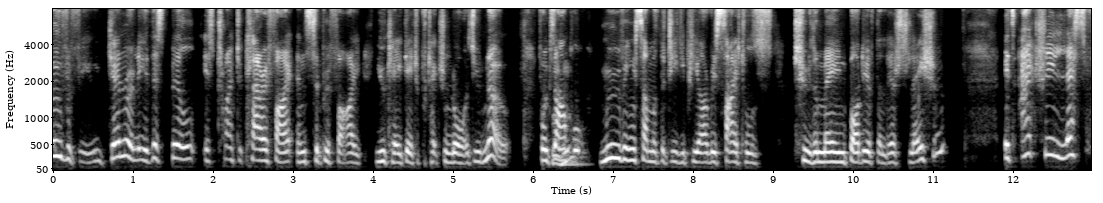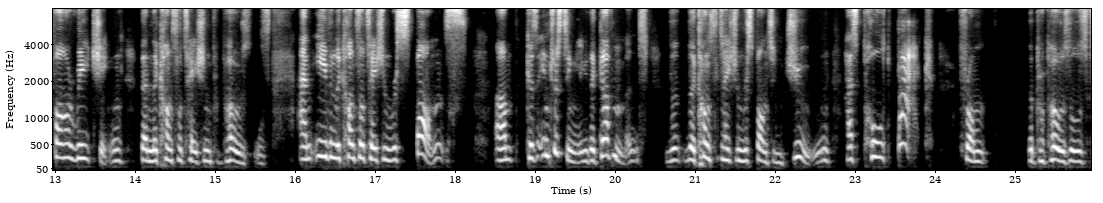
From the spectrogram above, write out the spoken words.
overview, generally this bill is trying to clarify and simplify UK data protection law, as you know. For mm-hmm. example, mm-hmm. moving some of the GDPR recitals to the main body of the legislation. It's actually less far reaching than the consultation proposals. And even the consultation response because um, interestingly, the government, the, the consultation response in June has pulled back from the proposals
